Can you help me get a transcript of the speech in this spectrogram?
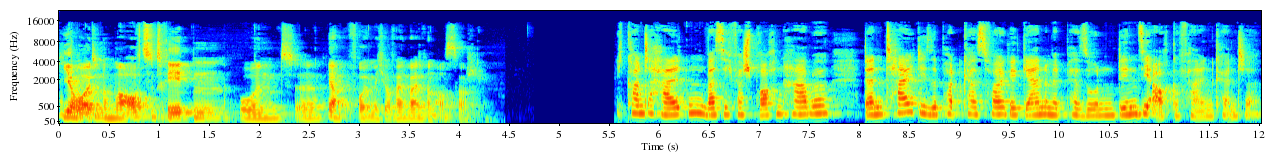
hier heute nochmal aufzutreten und äh, ja, freue mich auf einen weiteren Austausch. Ich konnte halten, was ich versprochen habe, dann teilt diese Podcast-Folge gerne mit Personen, denen sie auch gefallen könnte.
